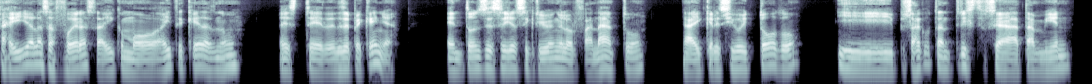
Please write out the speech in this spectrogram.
Ahí a las afueras, ahí como, ahí te quedas, ¿no? Este, desde pequeña. Entonces ella se crió en el orfanato, ahí creció y todo, y pues algo tan triste, o sea, también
